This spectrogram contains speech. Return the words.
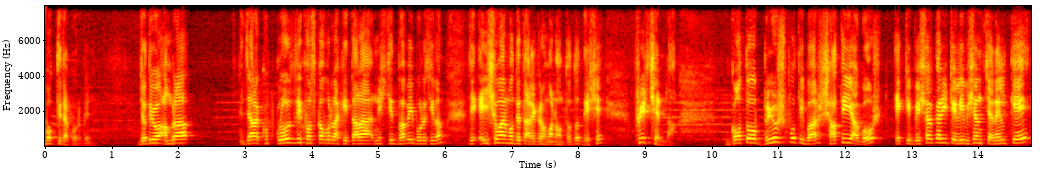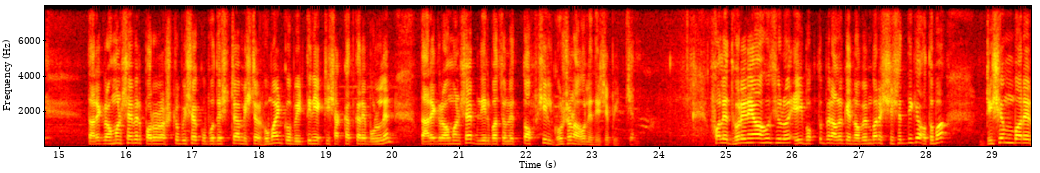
বক্তৃতা করবেন। যদিও আমরা যারা খুব ক্লোজলি খোঁজখবর রাখি, তারা নিশ্চিতভাবেই বলেছিলাম যে এই সময়ের মধ্যে তারেক রহমান অন্তত দেশে ফিরছেন না। গত বৃহস্পতিবার সাতই আগস্ট একটি বেসরকারি টেলিভিশন চ্যানেলকে তারেক রহমান সাহেবের পররাষ্ট্র বিষয়ক উপদেষ্টা মিস্টার হুমায়ুন কবির তিনি একটি সাক্ষাৎকারে বললেন, তারেক রহমান সাহেব নির্বাচনের তফসিল ঘোষণা হলে দেশে ফিরছেন। ফলে ধরে নেওয়া হয়েছিল এই বক্তব্যের আলোকে নভেম্বরের শেষের দিকে অথবা ডিসেম্বরের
